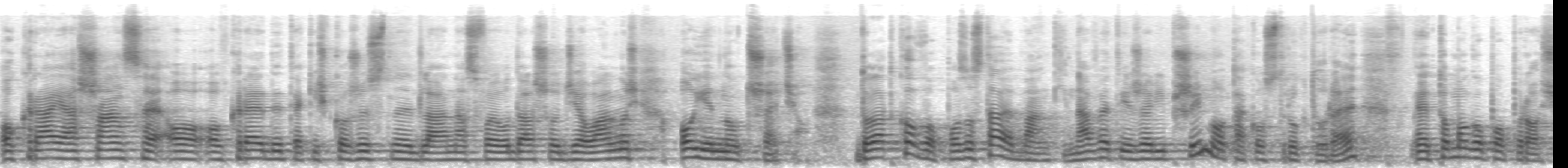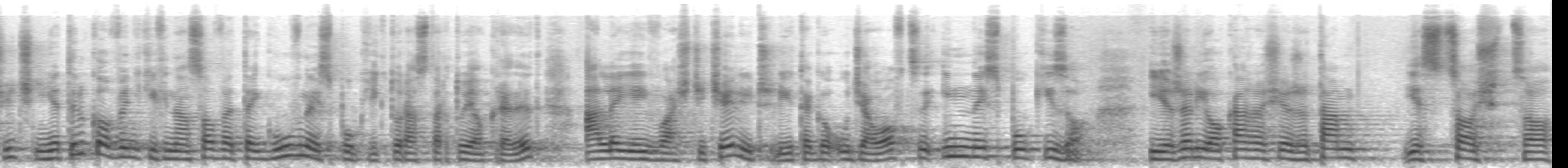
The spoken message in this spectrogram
okraja szansę o, o kredyt jakiś korzystny dla, na swoją dalszą działalność o jedną trzecią. Dodatkowo pozostałe banki, nawet jeżeli przyjmą taką strukturę, e, to mogą poprosić nie tylko wyniki finansowe tej głównej spółki, która startuje o kredyt, ale jej właścicieli, czyli tego udziałowcy innej spółki ZO. I jeżeli okaże się, że tam jest coś, co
